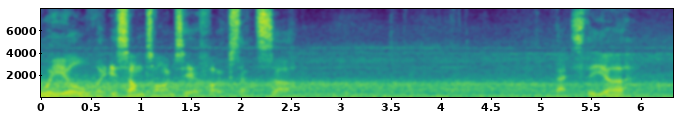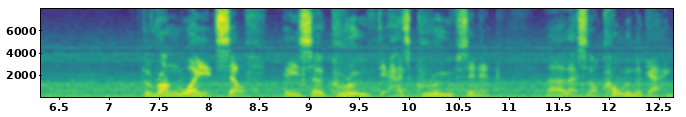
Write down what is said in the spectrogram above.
squeal that you sometimes here, folks. That's uh, that's the uh, the runway itself is uh, grooved. It has grooves in it. Uh, that's not and the Gang.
